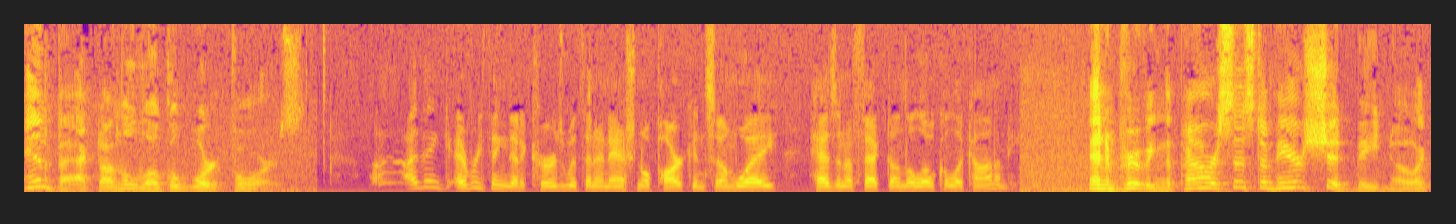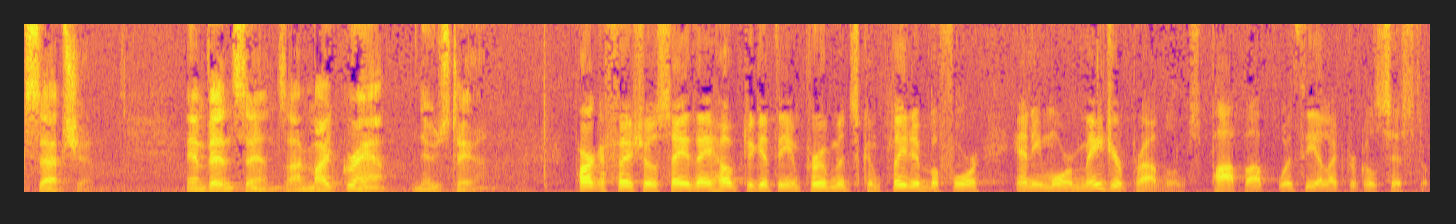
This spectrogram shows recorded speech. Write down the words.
impact on the local workforce. I think everything that occurs within a national park in some way has an effect on the local economy. And improving the power system here should be no exception. In Vincennes, I'm Mike Grant, News 10. Park officials say they hope to get the improvements completed before any more major problems pop up with the electrical system.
